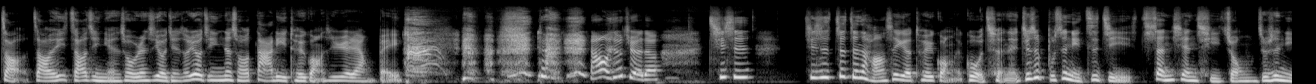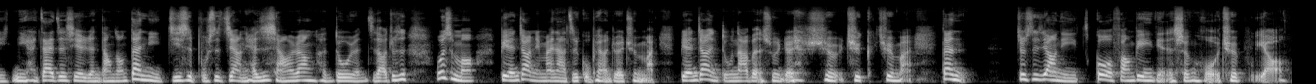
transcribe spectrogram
早早一早几年的时候，我认识幼金的时候，幼金那时候大力推广是月亮杯，对，然后我就觉得其实。其实这真的好像是一个推广的过程诶，就是不是你自己深陷其中，就是你你还在这些人当中，但你即使不是这样，你还是想要让很多人知道，就是为什么别人叫你买哪只股票，你就会去买；别人叫你读哪本书，你就去去去买。但就是要你过方便一点的生活，却不要。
